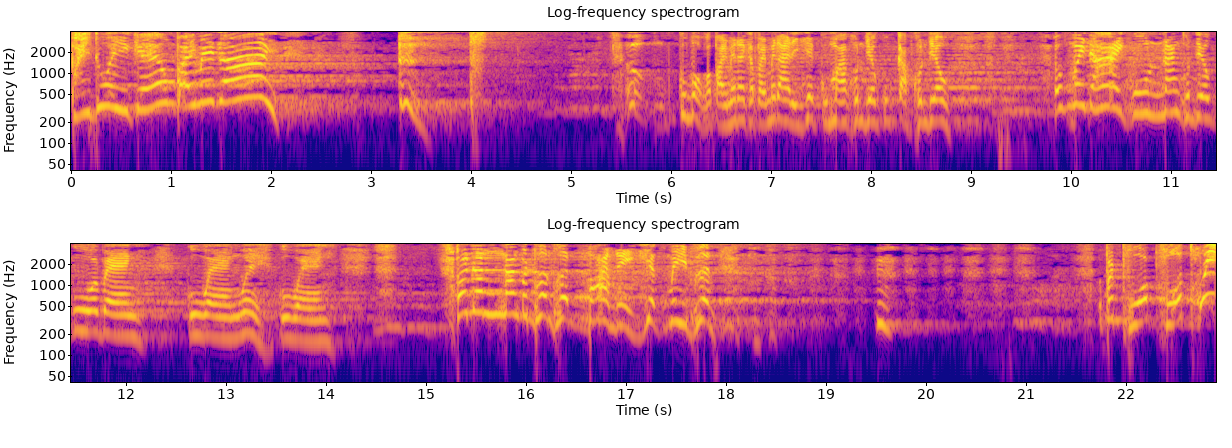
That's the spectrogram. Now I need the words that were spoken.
ไปด้วยอีกแล้วไปไม่ได้กูบอกว่าไปไม่ได้ก็ไปไม่ได้ดิเชี่ยกูมาคนเดียวกูกลับคนเดียว เอ้าไม่ได้กูนั่งคนเดียวกูแวง กูแวงเว้ยกูแวงเฮ้ยนั่งนั่งเป็นเพื่อนเพื่อนบ้านดิเชี่ยกูไม่มีเพื่อน เป็นผัวผัวทุย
